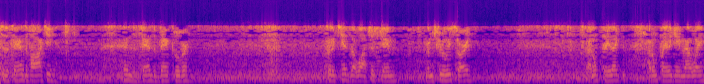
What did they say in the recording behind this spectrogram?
to the fans of hockey and the fans of Vancouver. For the kids that watch this game, I'm truly sorry. I don't play that. I don't play the game that way.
